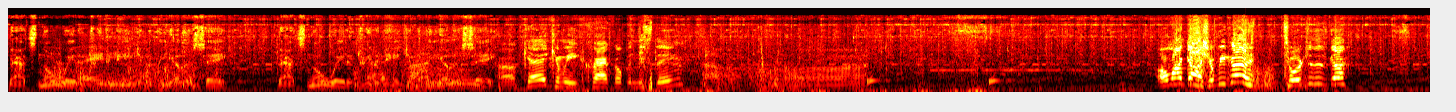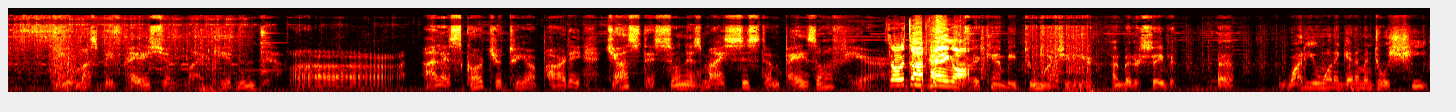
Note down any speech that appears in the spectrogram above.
That's no way to treat an agent of the LSA. That's no way to treat an agent of the LSA. Okay, can we crack open this thing? Uh. Oh my gosh, are we gonna torture this guy? You must be patient, my kitten. Uh, I'll escort you to your party just as soon as my system pays off here. So it's not paying off. There can't be too much in here. I'd better save it. Uh, why do you want to get him into a sheet?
